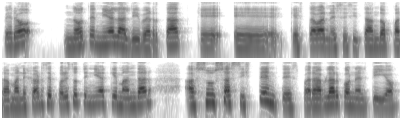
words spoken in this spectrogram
pero no tenía la libertad que, eh, que, estaba necesitando para manejarse. Por eso tenía que mandar a sus asistentes para hablar con el tío.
